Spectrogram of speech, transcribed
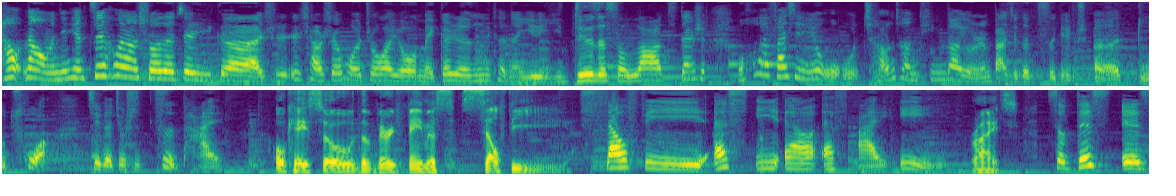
好，那我们今天最后要说的这一个是日常生活中啊，有每个人可能 you you do this a lot，但是我后来发现，因为我我常常听到有人把这个词给呃读错，这个就是自拍 Okay, so the very famous selfie. selfie s e l f i e。 Right. So this is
